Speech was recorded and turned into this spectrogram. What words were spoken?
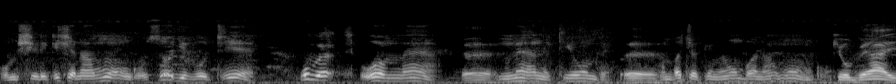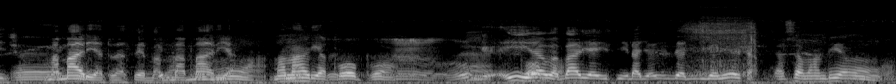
Umshirikishe na Mungu usiojivutie Kumbe huo mmea eh mmea ni kiumbe eh ambacho kimeumbwa na Mungu kiumbe hai hicho. Eh. Mamalia tunasema mamalia. Mamalia popo Hii ya mamalia inajionyesha. sasa mwambie Mungu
